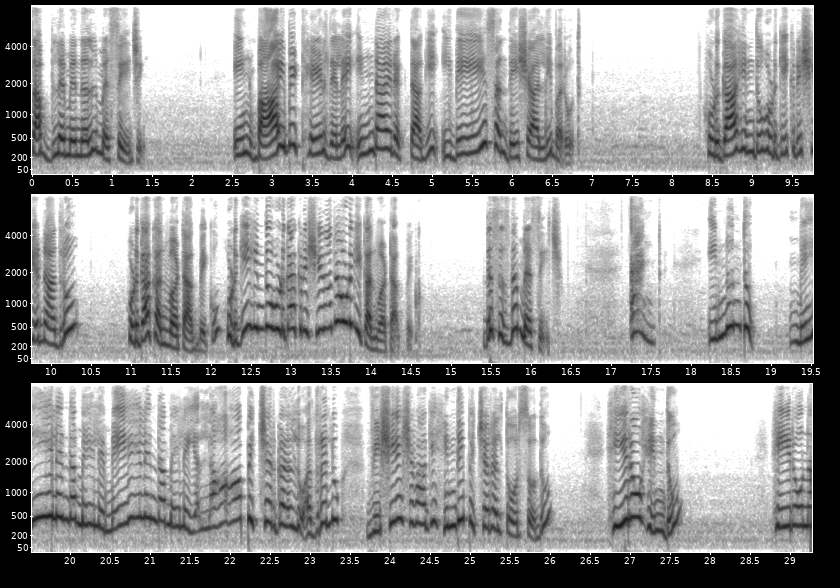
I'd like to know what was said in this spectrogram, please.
ಸಬ್ಲಿಮಿನಲ್ ಮೆಸೇಜಿಂಗ್ ಇನ್ ಬಾಯ್ ಬಿಟ್ಟು ಹೇಳ್ದೆಲೆ ಇಂಡೈರೆಕ್ಟ್ ಆಗಿ ಇದೇ ಸಂದೇಶ ಅಲ್ಲಿ ಬರೋದು. ಹುಡುಗ ಹಿಂದೂ, ಹುಡುಗಿ ಕ್ರಿಶಿಯನ್ ಆದರೂ ಹುಡುಗ ಕನ್ವರ್ಟ್ ಆಗಬೇಕು. ಹುಡುಗಿ ಹಿಂದೂ, ಹುಡುಗ ಕ್ರಿಶಿಯನ್ ಆದರೆ ಹುಡುಗಿ ಕನ್ವರ್ಟ್ ಆಗಬೇಕು. This is the message and ಇನ್ನೊಂದು ಮೇಲಿಂದ ಮೇಲೆ ಮೇಲಿಂದ ಮೇಲೆ ಎಲ್ಲ ಪಿಕ್ಚರ್ಗಳಲ್ಲೂ ಅದರಲ್ಲೂ ವಿಶೇಷವಾಗಿ ಹಿಂದಿ ಪಿಕ್ಚರಲ್ಲಿ ತೋರಿಸೋದು, ಹೀರೋ ಹಿಂದೂ ಹೀರೋನ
